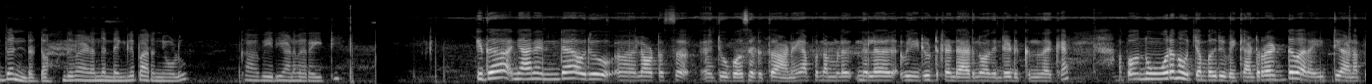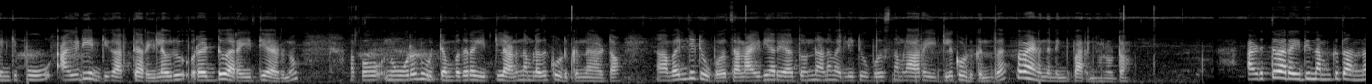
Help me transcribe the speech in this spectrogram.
ഇതുണ്ട് കേട്ടോ ഇത് വേണമെന്നുണ്ടെങ്കിൽ പറഞ്ഞോളൂ. കാവേരിയാണ് വെറൈറ്റി ഇത് ഞാൻ എന്റെ ഒരു ലോട്ടസ് ട്യൂബേഴ്സ് എടുത്തതാണ്. അപ്പോൾ നമ്മൾ ഇന്നലെ വീഡിയോ ഇട്ടിട്ടുണ്ടായിരുന്നു അതിന്റെ എടുക്കുന്നതൊക്കെ. അപ്പോൾ നൂറ് നൂറ്റമ്പത് രൂപയ്ക്കാണ്. റെഡ് വെറൈറ്റിയാണ് അപ്പോൾ എനിക്ക് പൂ ഐഡിയ എനിക്ക് കറക്റ്റ് അറിയില്ല. ഒരു റെഡ് വെറൈറ്റി ആയിരുന്നു. അപ്പോൾ നൂറ് നൂറ്റമ്പത് റേറ്റിലാണ് നമ്മളത് കൊടുക്കുന്നത് കേട്ടോ. വലിയ ട്യൂബേഴ്സാണ് ഐഡിയ അറിയാത്തതുകൊണ്ടാണ് വലിയ ട്യൂബേഴ്സ് നമ്മൾ ആ റേറ്റിൽ കൊടുക്കുന്നത്. അപ്പോൾ വേണമെന്നുണ്ടെങ്കിൽ പറഞ്ഞോളൂ കേട്ടോ അടുത്ത വെറൈറ്റി നമുക്ക് തന്ന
